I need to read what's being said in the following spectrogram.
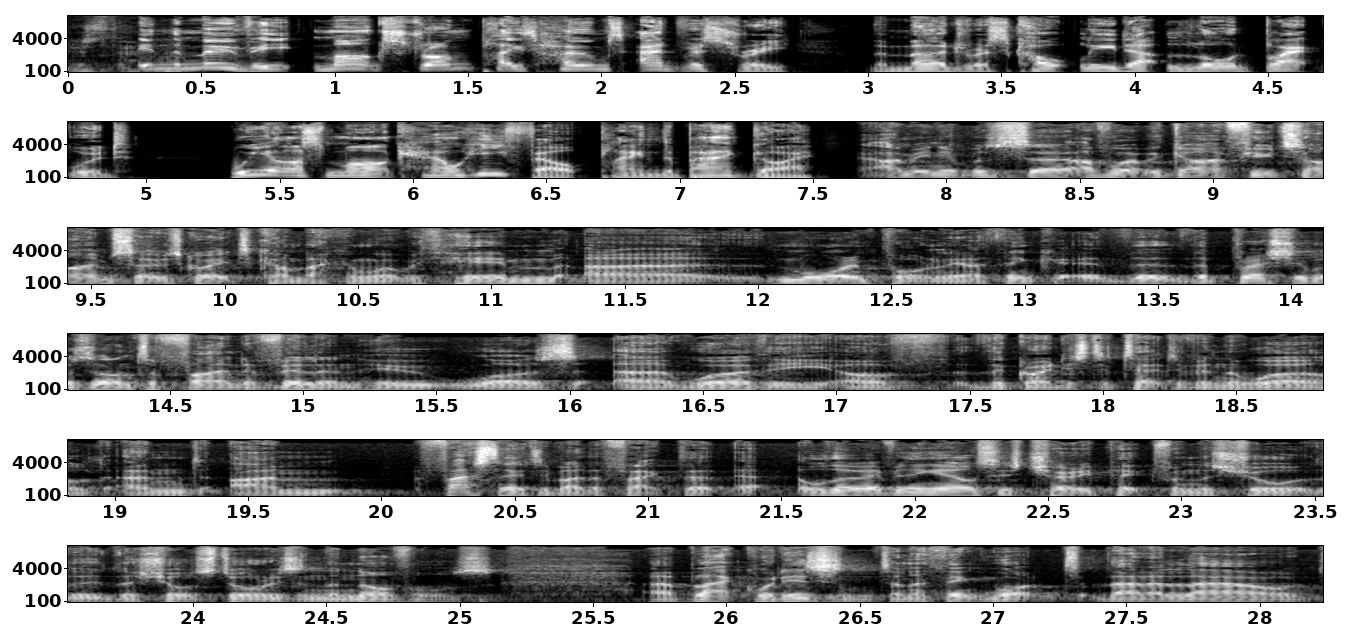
Is there? In the movie, Mark Strong plays Holmes' adversary, the murderous cult leader Lord Blackwood. We asked Mark how he felt playing the bad guy. I mean, it was. Uh, I've worked with Guy a few times, so it was great to come back and work with him. Uh, more importantly, I think uh, the the pressure was on to find a villain who was uh, worthy of the greatest detective in the world, and I'm fascinated by the fact that uh, although everything else is cherry picked from the short the, the short stories and the novels. Uh, Blackwood isn't, and I think what that allowed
